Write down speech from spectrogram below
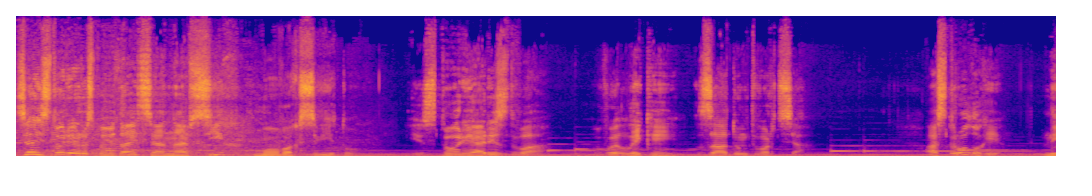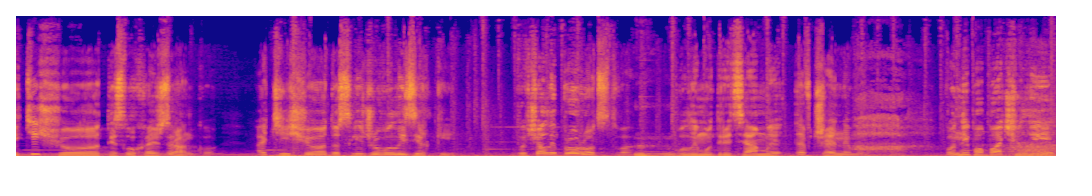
Ця історія розповідається на всіх мовах світу. Історія Різдва великий задум Творця. Астрологи не ті, що ти слухаєш зранку, а ті, що досліджували зірки, вивчали пророцтва, були мудрецями та вченими. Вони побачили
